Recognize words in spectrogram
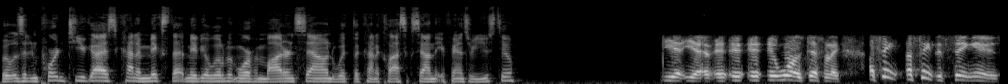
But was it important to you guys to kind of mix that maybe a little bit more of a modern sound with the kind of classic sound that your fans are used to? Yeah, yeah, it, it, it was definitely. I think I think the thing is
